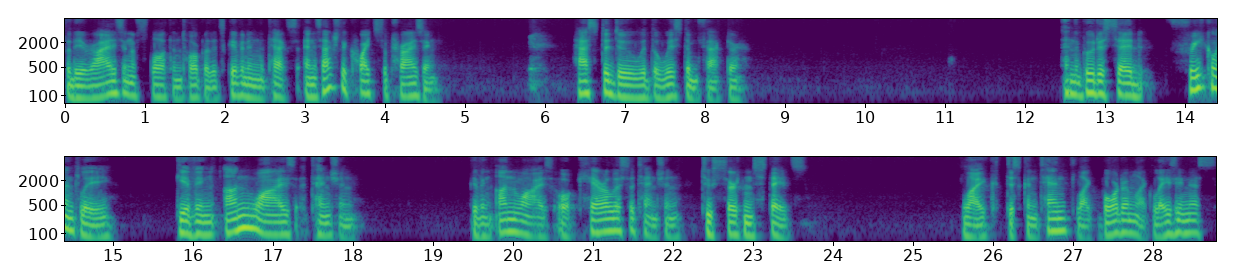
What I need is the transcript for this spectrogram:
for the arising of sloth and torpor that's given in the text, and it's actually quite surprising, has to do with the wisdom factor. And the Buddha said, frequently giving unwise attention giving unwise or careless attention to certain states, like discontent, like boredom, like laziness,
